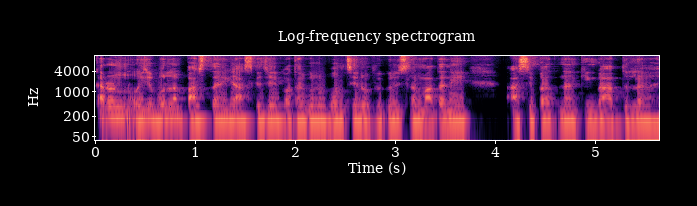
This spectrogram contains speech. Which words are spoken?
কারণ ওই যে বললাম, পাঁচ তারিখে আজকে যে কথাগুলো বলছি, রফিকুল ইসলাম মাদানি, আসিফ আদনান কিংবা আবদুল্লাহ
